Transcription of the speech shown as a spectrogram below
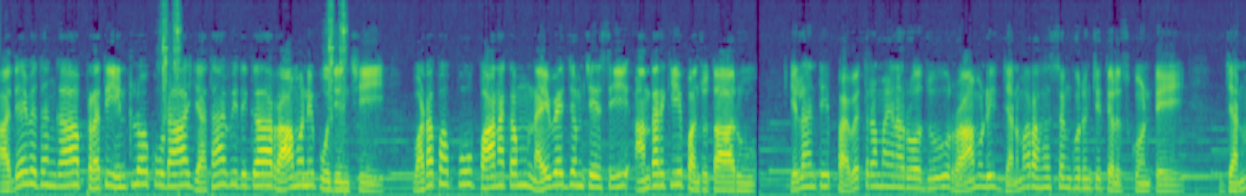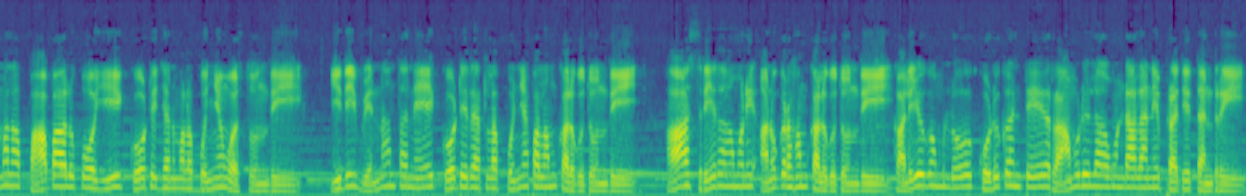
అదేవిధంగా ప్రతి ఇంట్లో కూడా యథావిధిగా రాముని పూజించి వడపప్పు పానకం నైవేద్యం చేసి అందరికీ పంచుతారు. ఇలాంటి పవిత్రమైన రోజు రాముడి జన్మ రహస్యం గురించి తెలుసుకుంటే జన్మల పాపాలు పోయి కోటి జన్మల పుణ్యం వస్తుంది. ఇది విన్నంతనే కోటి రెట్ల పుణ్యఫలం కలుగుతుంది. ఆ శ్రీరాముని అనుగ్రహం కలుగుతుంది. కలియుగంలో కొడుకంటే రాముడిలా ఉండాలని ప్రతి తండ్రి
